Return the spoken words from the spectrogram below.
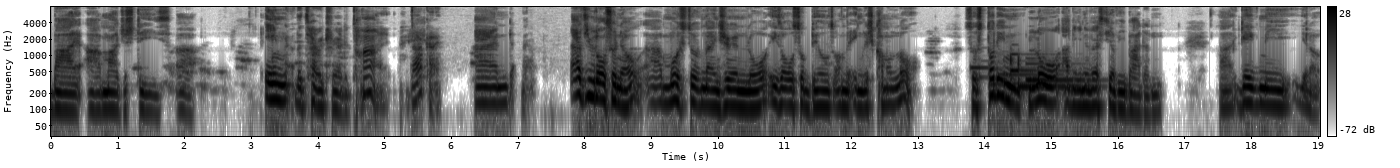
by Our Majesties uh, in the territory at the time. Okay. And as you would also know, uh, most of Nigerian law is also built on the English common law. So studying law at the University of Ibadan uh, gave me, you know,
